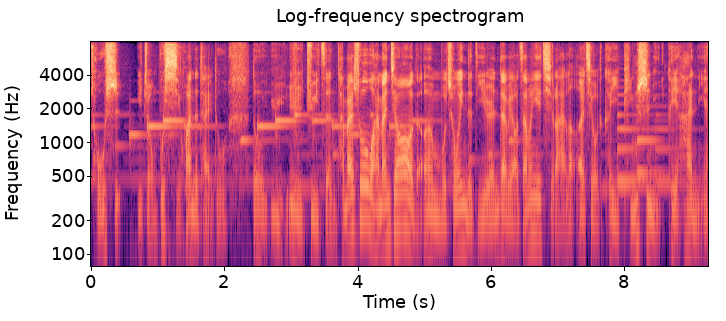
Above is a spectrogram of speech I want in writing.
仇视。一种不喜欢的态度都与日俱增。坦白说，我还蛮骄傲的。嗯，我成为你的敌人，代表咱们也起来了，而且我可以平视你，可以和你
